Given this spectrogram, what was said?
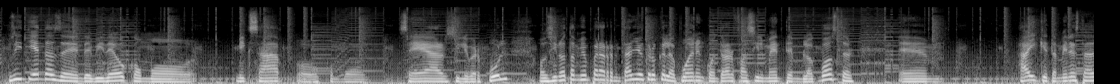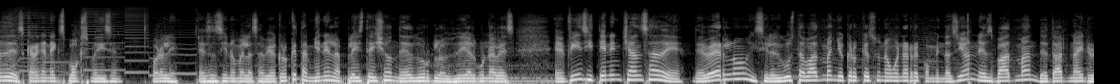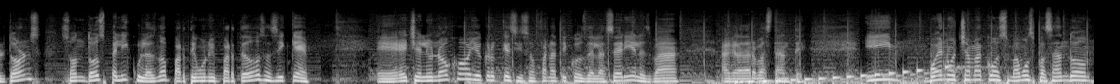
pues sí, tiendas de, de video como Mixup o como Sears y Liverpool. O si no, también para rentar, yo creo que la pueden encontrar fácilmente en Blockbuster. Eh, ay, que también está de descarga en Xbox, me dicen. Órale, esa sí no me la sabía. Creo que también en la PlayStation Network los vi alguna vez. En fin, si tienen chance de, de verlo y si les gusta Batman, yo creo que es una buena recomendación. Es Batman, The Dark Knight Returns. Son dos películas, ¿no? Parte 1 y parte 2, así que... Eh, échenle un ojo, yo creo que si son fanáticos de la serie les va a agradar bastante. Y bueno, chamacos, vamos pasando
